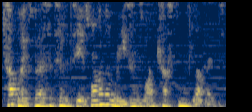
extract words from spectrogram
Tableau's versatility is one of the reasons why customers love it.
